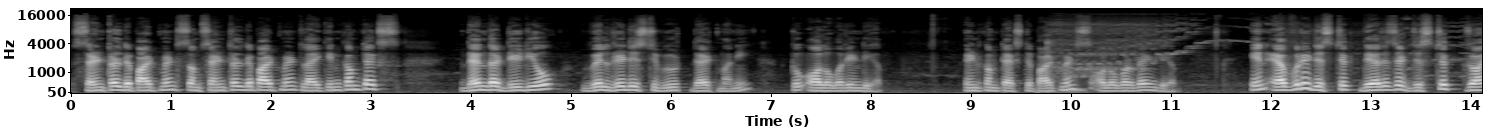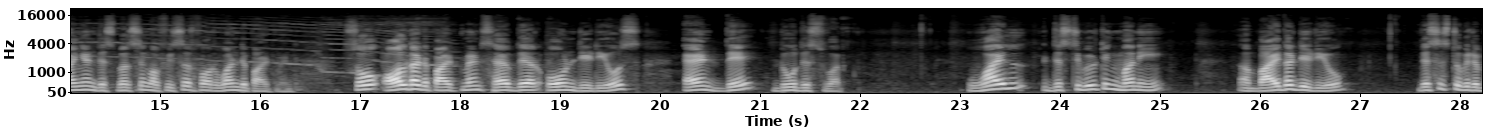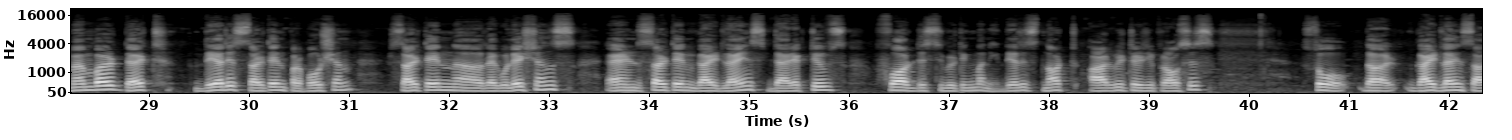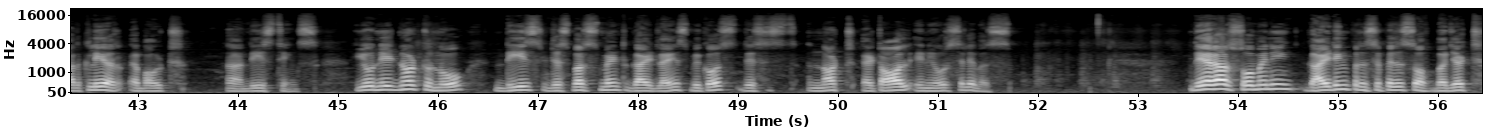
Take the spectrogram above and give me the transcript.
central department, some central department like income tax, then the DDO will redistribute that money to all over India, income tax departments all over the India. In every district, there is a district drawing and disbursing officer for one department so, all the departments have their own DDOs and they do this work. While distributing money by the DDO, this is to be remembered that there is certain proportion, certain uh, regulations and certain guidelines, directives for distributing money. There is not arbitrary process. So, the guidelines are clear about uh, these things. You need not to know these disbursement guidelines because this is not at all in your syllabus. There are so many guiding principles of budget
